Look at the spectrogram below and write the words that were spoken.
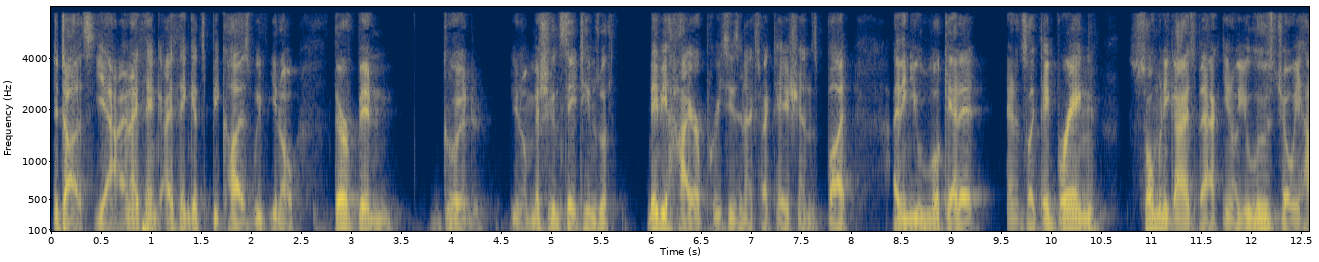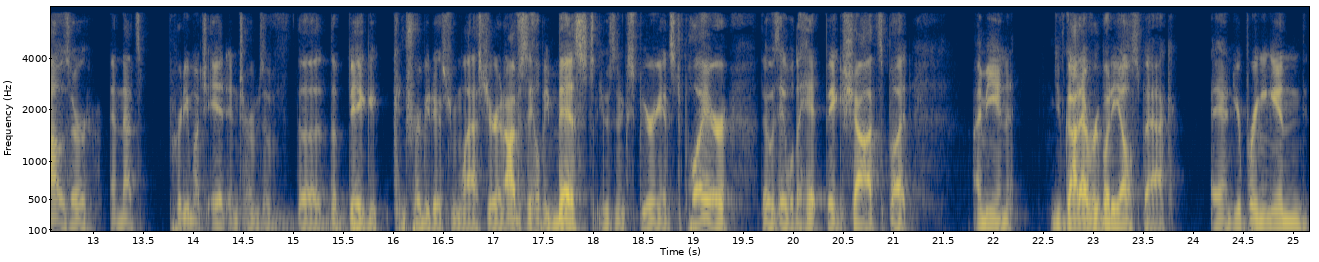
It does, yeah. And I think I think it's because we've you know there have been good you know Michigan State teams with maybe higher preseason expectations, but I think you look at it and it's like they bring so many guys back. You know, you lose Joey Hauser, and that's pretty much it in terms of the the big contributors from last year. And obviously he'll be missed. He was an experienced player that was able to hit big shots, but I mean, you've got everybody else back and you're bringing in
